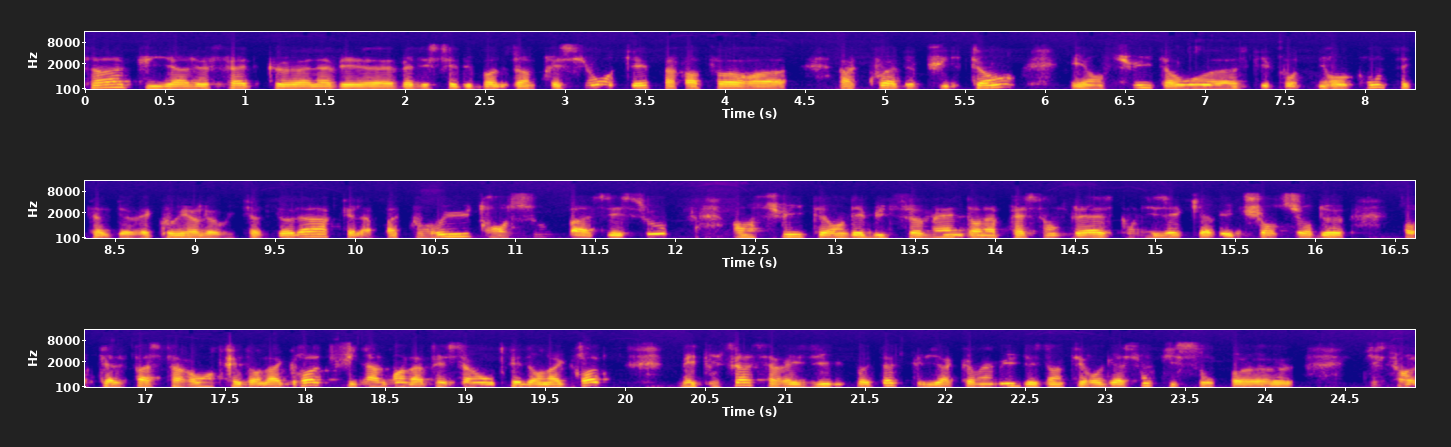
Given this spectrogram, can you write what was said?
ça. Puis il y a le fait qu'elle avait, laissé de bonnes impressions, ok, par rapport euh, à quoi depuis le temps. Et ensuite, on, euh, ce qu'il faut tenir en compte, c'est qu'elle devait courir le week-end de qu'elle n'a pas couru, trop souple, pas assez souple. Ensuite, en début de semaine, dans la presse anglaise, qu'on disait qu'il y avait une chance sur deux pour qu'elle fasse sa rentrée dans la grotte. Finalement, elle a fait sa rentrée dans la grotte. Mais tout ça, ça résume peut-être qu'il y a quand même eu des interrogations qui sont euh, qui sont,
